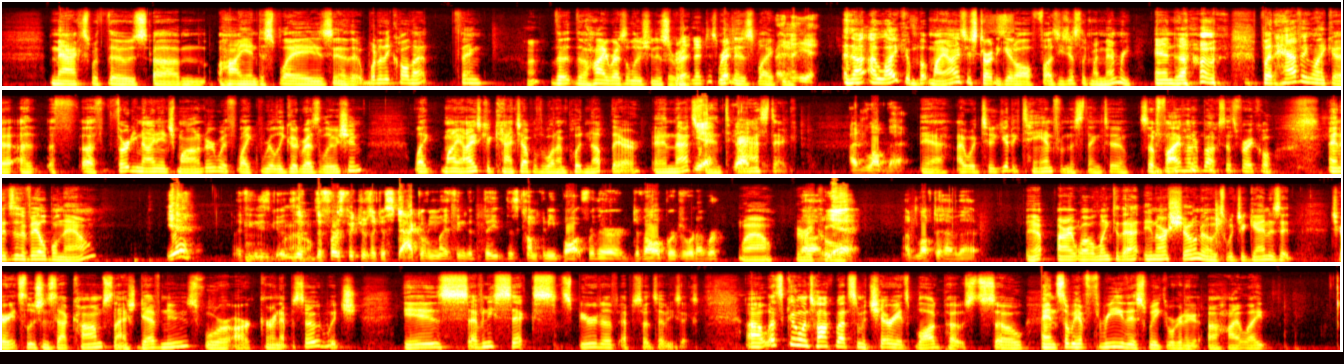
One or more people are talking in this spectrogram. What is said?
Macs with those um, high end displays. You know, the, what do they call that thing? Huh? The the high resolution display. Retina display? Retina display. And, uh, yeah. And I, I like them, but my eyes are starting to get all fuzzy, just like my memory. And um, but having like a, a, a 39 inch monitor with like really good resolution, like my eyes could catch up with what I'm putting up there, and that's Yeah, exactly. fantastic. I'd love that. Yeah, I would too. You get a tan from this thing too. So 500 bucks. That's very cool. And is it available now? Yeah, I think these, the, Wow. the first picture is like a stack of them. I think that they, this company bought for their developers or whatever. Wow, very Uh, cool. Yeah, I'd love to have that. Yep. All right. Well, we'll link to that in our show notes, which again is at chariotsolutions.com slash dev news for our current episode, which is 76, spirit of episode 76. Uh, let's go and talk about some of Chariot's blog posts. So, and so we have three this week that we're going to uh, highlight.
